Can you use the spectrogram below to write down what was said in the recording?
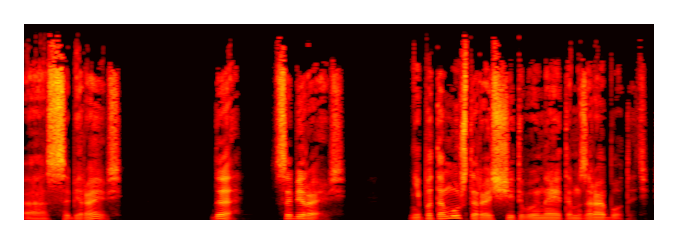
А собираюсь? Да, собираюсь. Не потому, что рассчитываю на этом заработать.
